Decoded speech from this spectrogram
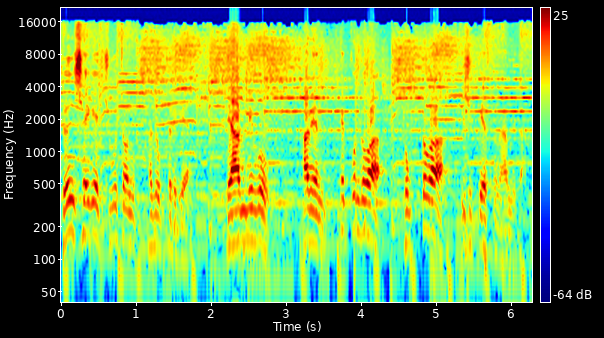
전 세계 지구촌 가족들에게 대한민국 하면 태권도와 독도가 이식되었으면 합니다.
